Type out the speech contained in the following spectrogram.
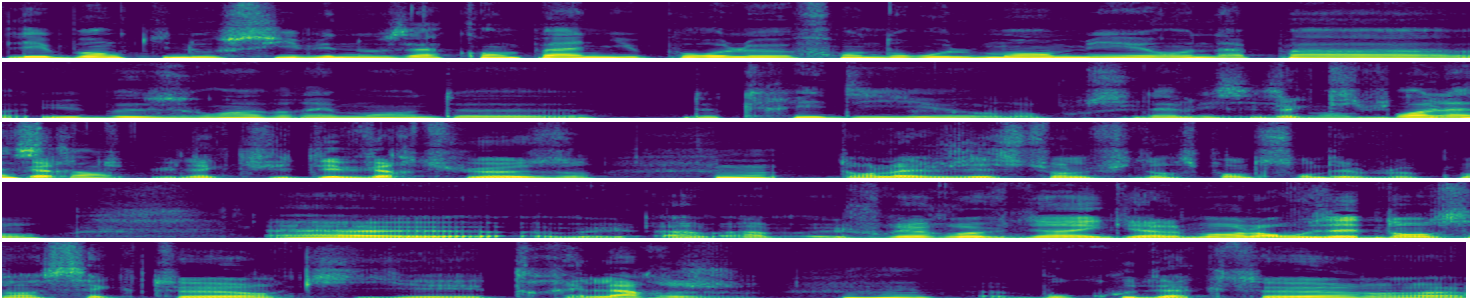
les banques qui nous suivent et nous accompagnent pour le fonds de roulement, mais on n'a pas eu besoin vraiment de, de crédit ou d'investissement pour l'instant. Une activité vertueuse mm. dans la gestion et le financement de son développement. Euh, je voudrais revenir également. Alors, vous êtes dans un secteur qui est très large, mhm. euh, beaucoup d'acteurs, euh,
